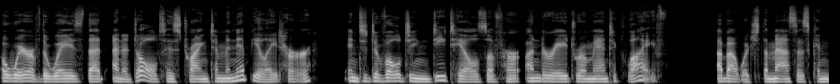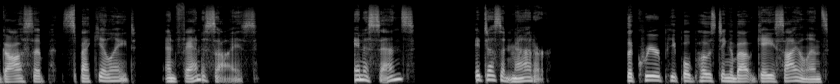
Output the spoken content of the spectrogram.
aware of the ways that an adult is trying to manipulate her into divulging details of her underage romantic life, about which the masses can gossip, speculate, and fantasize. In a sense, it doesn't matter. The queer people posting about gay silence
